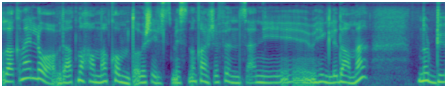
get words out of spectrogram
Og da kan jeg love deg at når han har kommet over skilsmissen og kanskje funnet seg en ny hyggelig dame, når du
